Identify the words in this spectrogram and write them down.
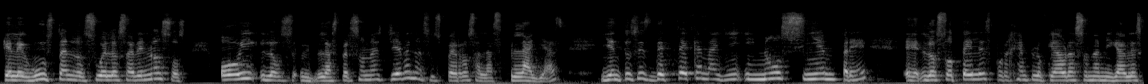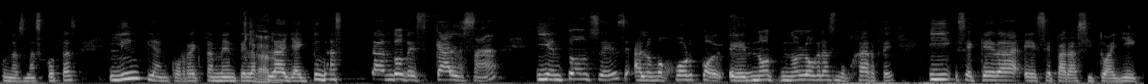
que le gustan los suelos arenosos. Hoy los, las personas llevan a sus perros a las playas y entonces defecan allí y no siempre eh, los hoteles, por ejemplo, que ahora son amigables con las mascotas, limpian correctamente la playa y tú vas estando descalza y entonces a lo mejor eh, no, no, logras mojarte y se queda ese parásito allí.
